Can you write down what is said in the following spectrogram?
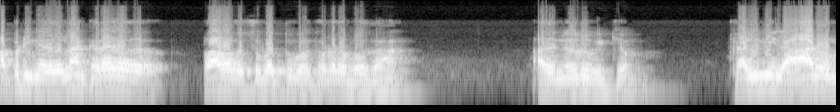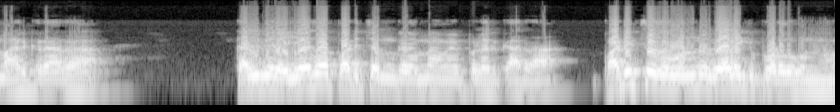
அப்படிங்கிறதெல்லாம் கிரக பாவக சுபத்துவ தொடர்பு தான் அதை நிரூபிக்கும். கல்வியில் ஆர்வமாக இருக்கிறாரா? கல்வியில் ஏதோ படித்தோங்கிற அமைப்பில் இருக்காரா? படித்தது ஒன்று வேலைக்கு போகிறது ஒன்று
